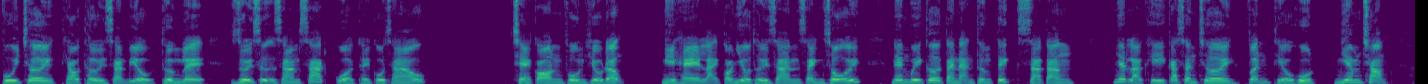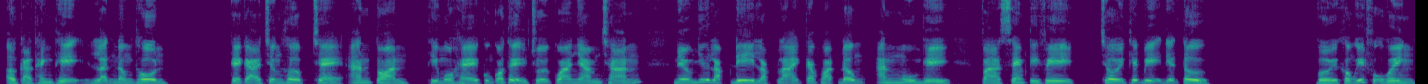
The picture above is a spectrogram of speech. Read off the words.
vui chơi theo thời gian biểu thường lệ dưới sự giám sát của thầy cô giáo. Trẻ con vốn hiếu động, nghỉ hè lại có nhiều thời gian rảnh rỗi nên nguy cơ tai nạn thương tích gia tăng, nhất là khi các sân chơi vẫn thiếu hụt nghiêm trọng ở cả thành thị lẫn nông thôn. Kể cả trường hợp trẻ an toàn thì mùa hè cũng có thể trôi qua nhàm chán nếu như lặp đi lặp lại các hoạt động ăn ngủ nghỉ và xem TV, chơi thiết bị điện tử. Với không ít phụ huynh,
